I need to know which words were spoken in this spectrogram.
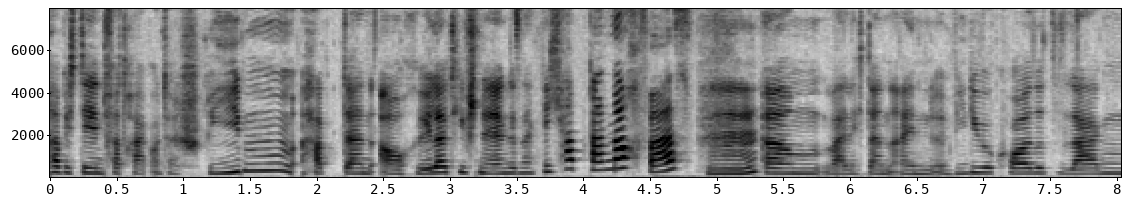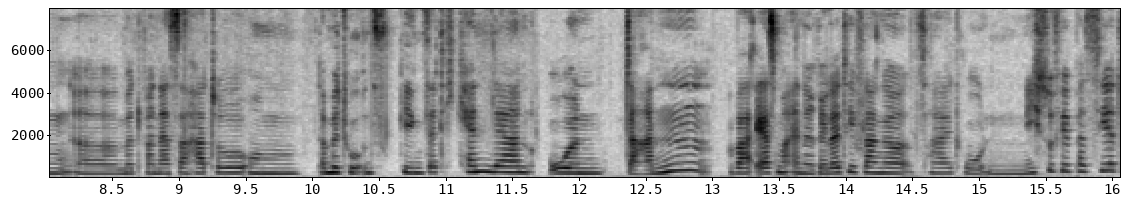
habe ich den Vertrag unterschrieben, habe dann auch relativ schnell gesagt, ich habe dann noch was, Mhm. ähm, weil ich dann einen Videocall sozusagen äh, mit Vanessa hatte, um, damit wir uns gegenseitig kennenlernen. Und dann war erstmal eine relativ lange Zeit, wo nicht so viel passiert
